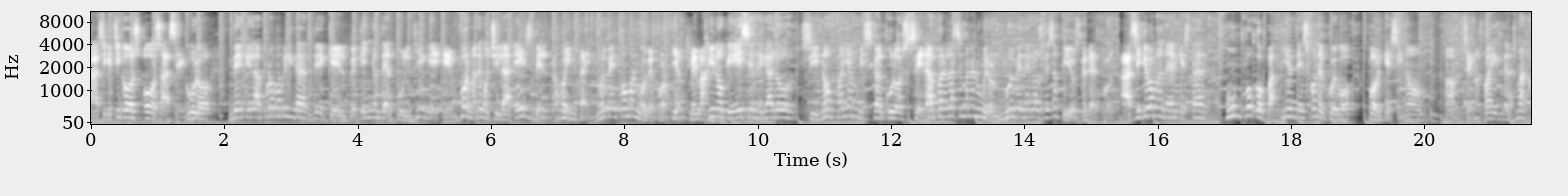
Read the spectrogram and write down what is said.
Así que chicos, os aseguro de que la probabilidad de que el pequeño Deadpool llegue en forma de mochila es del 99,9%. Me imagino que ese regalo, si no fallan mis cálculos, será para la semana número 9 de los desafíos de Deadpool. Así que vamos a tener que estar un poco pacientes con el juego porque si no, ah, se nos va a ir de las manos.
